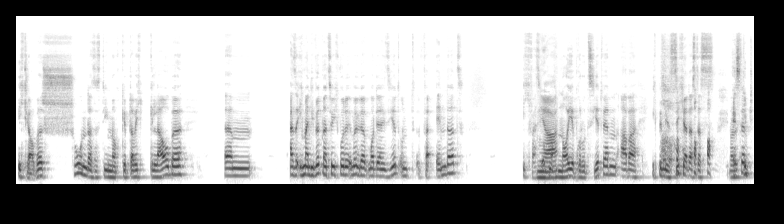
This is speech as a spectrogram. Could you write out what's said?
Ich glaube schon, dass es die noch gibt, aber ich glaube, ähm, also ich meine, die wird natürlich, wurde immer wieder modernisiert und verändert. Ich weiß nicht, ja. ob noch neue produziert werden, aber ich bin mir sicher, dass das. es gibt,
